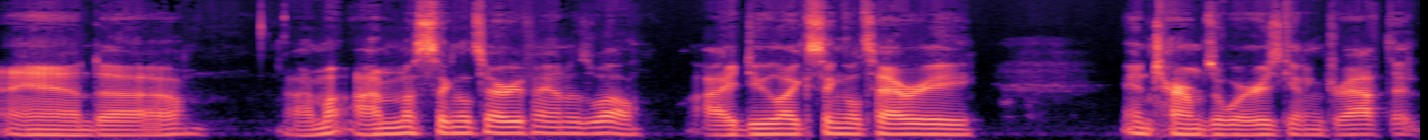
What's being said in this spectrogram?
and uh, I'm a, I'm a Singletary fan as well. I do like Singletary in terms of where he's getting drafted.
